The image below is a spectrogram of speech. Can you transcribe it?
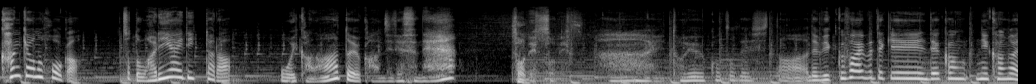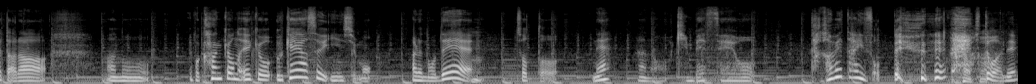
環境の方がちょっと割合で言ったら多いかなという感じですね。そうですそうです。はいということでした。でビッグファイブ的でかんに考えたらあのやっぱ環境の影響を受けやすい因子もあるので、うんちょっとねあの勤勉性を高めたいぞっていうね 人はね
